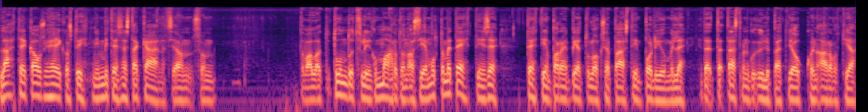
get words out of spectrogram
lähtee kausi heikosti, niin miten sä sitä käännät? Se on, se on tavallaan tuntuu, että se oli niin mahdoton asia, mutta me tehtiin se, tehtiin parempia tuloksia, päästiin podiumille ja tä- tästä niin ylpeät joukkueen arvot ja,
